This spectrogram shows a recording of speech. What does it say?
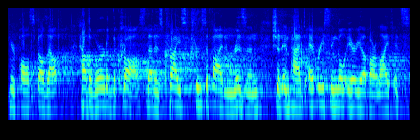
Here, Paul spells out how the word of the cross, that is Christ crucified and risen, should impact every single area of our life. It's,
